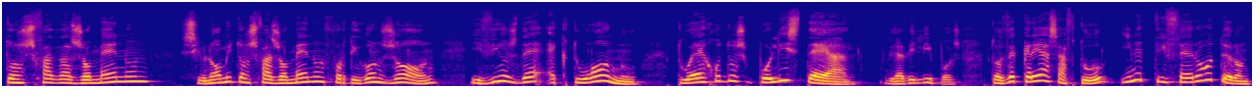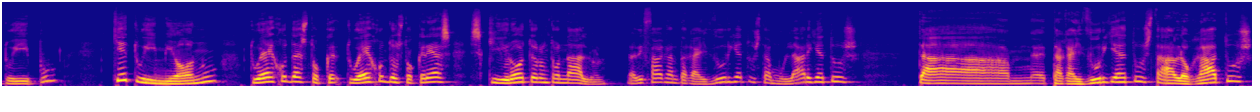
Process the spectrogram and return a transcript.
των σφαδαζομένων συγγνώμη, των σφαζομένων φορτηγών ζώων, ιδίως δε εκ του όνου, του έχοντος πολύς στέαρ, δηλαδή λίπος. Το δε κρέας αυτού είναι τρυφερότερον του ύπου και του ημιώνου, του, έχοντας το, του έχοντος το κρέας σκληρότερον των άλλων. Δηλαδή φάγαν τα γαϊδούρια τους, τα μουλάρια τους, τα, τα γαϊδούρια τους, τα άλογά τους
